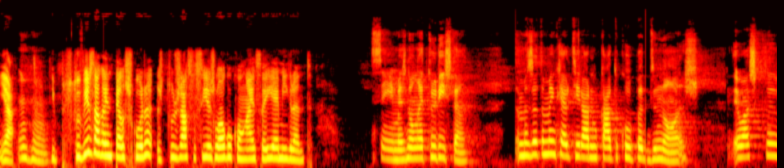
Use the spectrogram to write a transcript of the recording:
Yeah. Uhum. Tipo, se tu vires alguém de pele escura, tu já associas logo com ah, isso aí é migrante. Sim, mas não é turista. Mas eu também quero tirar um bocado de culpa de nós. Eu acho que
